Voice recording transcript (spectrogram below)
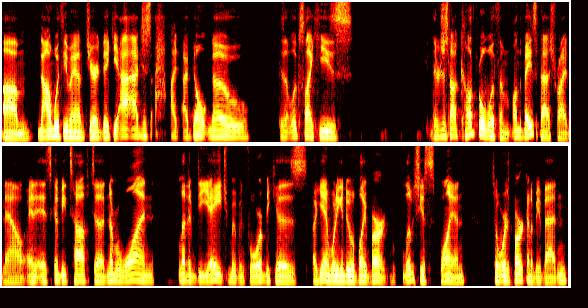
um, now I'm with you, man. Jared Dickey. I, I just I, I don't know because it looks like he's they're just not comfortable with him on the base pass right now. And it's gonna be tough to number one, let him DH moving forward because again, what are you gonna do with Blake Burke? Lipcius playing. So where's Burke gonna be batting?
